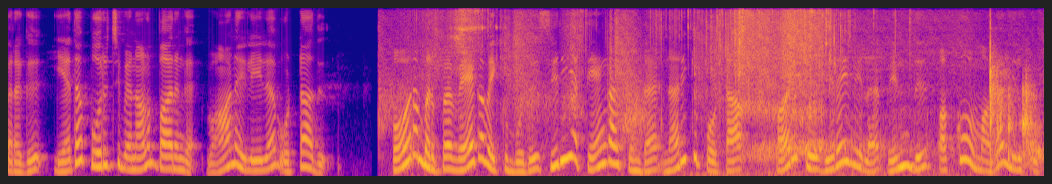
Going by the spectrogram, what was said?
பிறகு எதை பொரிச்சு வேணாலும் பாருங்க. வானொலியில் ஒட்டாது. கோரம்பருப்பை வேக வைக்கும்போது சிறிய தேங்காய் துண்டை நறுக்கி போட்டால் பருப்பு விரைவில் வெந்து பக்குவமாக இருக்கும்.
